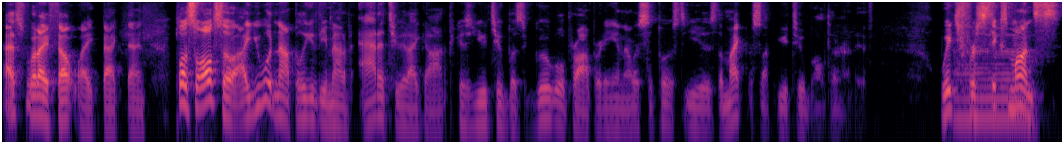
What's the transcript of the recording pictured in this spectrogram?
that's what i felt like back then Plus, also, I, you would not believe the amount of attitude I got because YouTube was a Google property and I was supposed to use the Microsoft YouTube alternative, which for six months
